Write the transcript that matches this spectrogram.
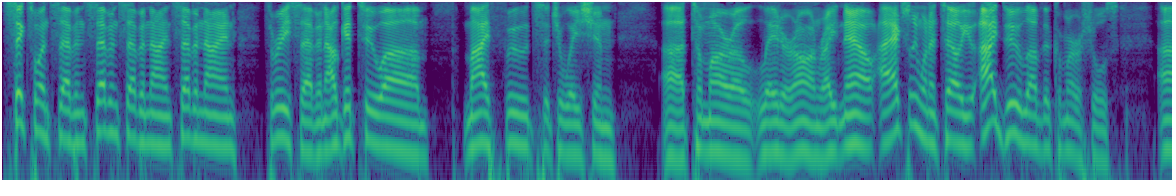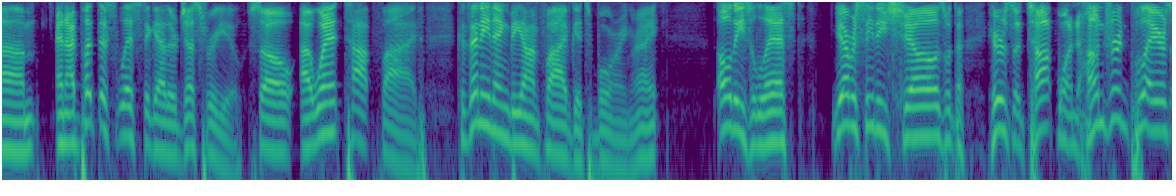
617 779 7937. I'll get to um, my food situation uh, tomorrow later on. Right now, I actually want to tell you I do love the commercials. Um, and I put this list together just for you. So I went top five because anything beyond five gets boring, right? All these lists. You ever see these shows with the here's the top 100 players?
